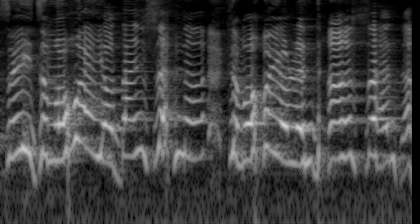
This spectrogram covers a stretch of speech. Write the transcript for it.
所以怎么会有单身呢？怎么会有人单身呢？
